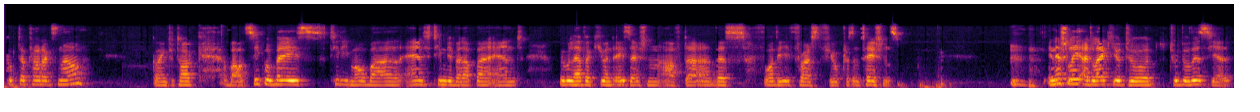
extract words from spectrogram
Gupta products now. Going to talk about SQL Base, TD Mobile, and Team Developer, and we will have a Q&A session after this for the first few presentations. Initially, I'd like you to, to do this here.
